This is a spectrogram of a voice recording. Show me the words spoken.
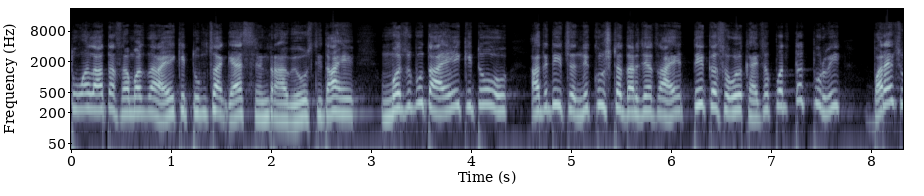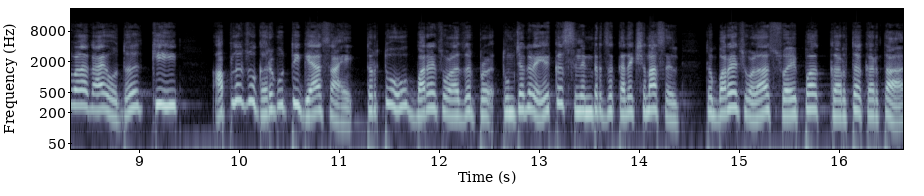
तुम्हाला आता समजणार आहे की तुमचा गॅस सिलेंडर हा व्यवस्थित आहे मजबूत आहे की तो अगदीच निकृष्ट दर्जाचा आहे ते कसं ओळखायचं? पण तत्पूर्वी बऱ्याच वेळा काय होतं की आपला जो घरगुती गॅस आहे तर तो बऱ्याच वेळा जर प्र- तुमच्याकडे एकच सिलेंडरचं कनेक्शन असेल तर बऱ्याच वेळा स्वयंपाक करता करता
